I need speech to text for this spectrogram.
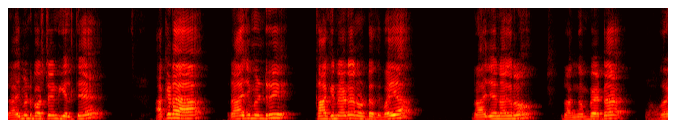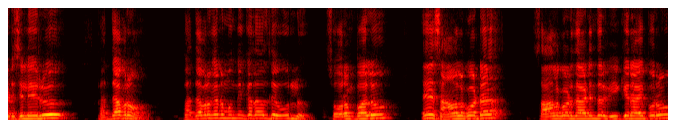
రాజమండ్రి బస్ స్టాండ్కి వెళ్తే అక్కడ రాజమండ్రి కాకినాడ అని ఉంటుంది. భయ్యా రాజానగరం రంగంపేట వడిసలేరు పెద్దాపురం. పెద్దాపురం కన్నా ముందు ఇంకా తగిలితే ఊర్లు. సూరంపాలు ఏ సామలకోట సామలకోట దాటిన తర్వాత V K Rayapuram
